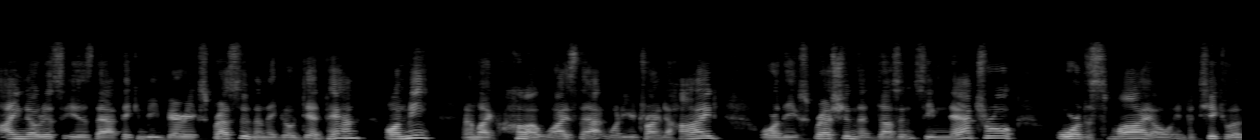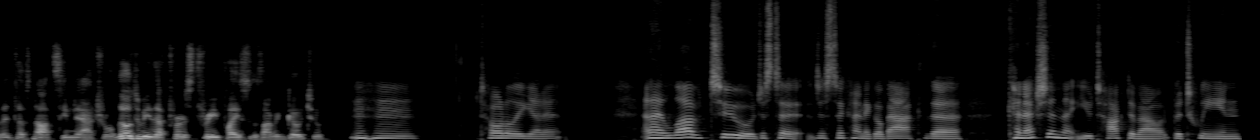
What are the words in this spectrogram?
I notice is that they can be very expressive and they go deadpan on me. And I'm like, huh, why is that? What are you trying to hide? Or the expression that doesn't seem natural, or the smile in particular that does not seem natural. Those would be the first three places I would go to. Mm-hmm. Totally get it. And I love too, just to just to kind of go back, the connection that you talked about between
